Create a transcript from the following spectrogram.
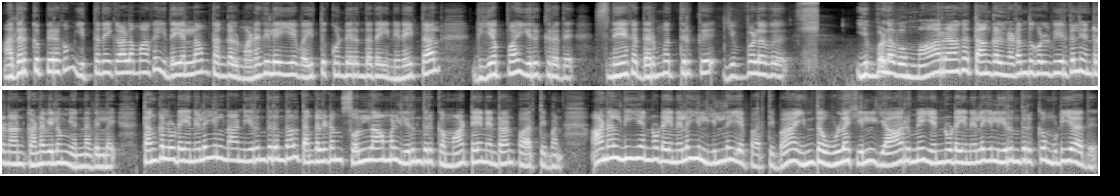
அதற்கு பிறகும் இத்தனை காலமாக இதையெல்லாம் தங்கள் மனதிலேயே வைத்து கொண்டிருந்ததை நினைத்தால் வியப்பாய் இருக்கிறது. சிநேக தர்மத்திற்கு இவ்வளவு இவ்வளவு மாறாக தாங்கள் நடந்து கொள்வீர்கள் என்று நான் கனவிலும் எண்ணவில்லை. தங்களுடைய நிலையில் நான் இருந்திருந்தால் தங்களிடம் சொல்லாமல் இருந்திருக்க மாட்டேன் என்றான் பார்த்திபன். ஆனால் நீ என்னுடைய நிலையில் இல்லையே பார்த்திபா. இந்த உலகில் யாருமே என்னுடைய நிலையில் இருந்திருக்க முடியாது.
